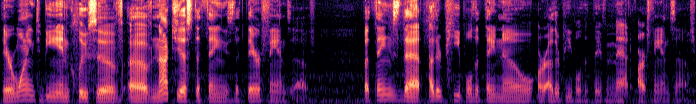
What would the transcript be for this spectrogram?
They're wanting to be inclusive of not just the things that they're fans of, but things that other people that they know or other people that they've met are fans of,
